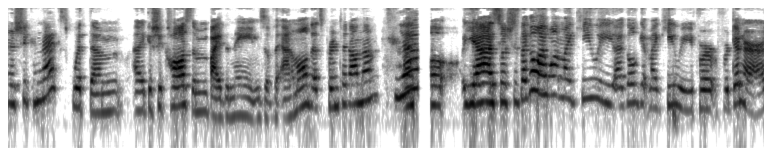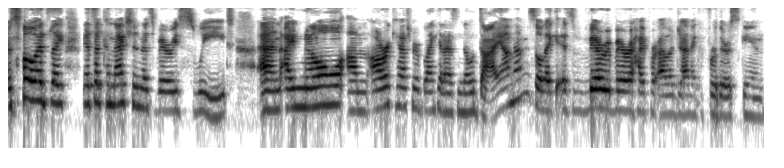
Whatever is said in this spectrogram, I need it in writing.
and she connects with them like she calls them by the names of the animal that's printed on them. Yeah. oh, yeah so she's like oh i want my kiwi. I go get my kiwi for for dinner. So it's like it's a connection that's very sweet. And i know um our cashmere blanket has no dye on them. So like it's very very hyperallergenic for their skin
